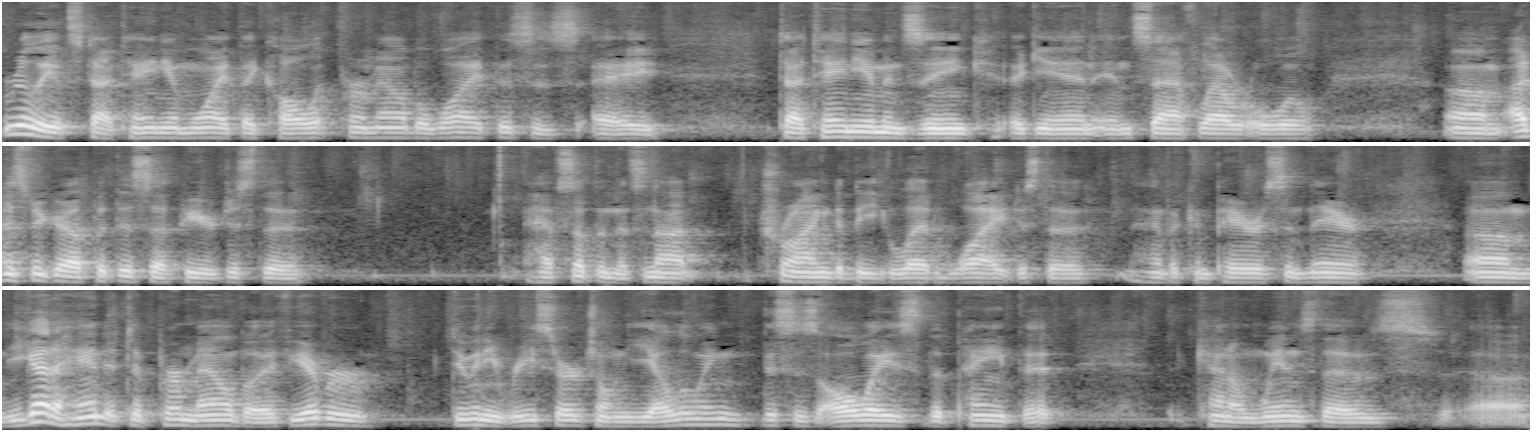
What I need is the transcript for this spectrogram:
really, it's titanium white. They call it Permalba white. This is a titanium and zinc, again, in safflower oil. Um, I just figure I'll put this up here just to have something that's not trying to be lead white, just to have a comparison there. Um, you got to hand it to Permalba. If you ever do any research on yellowing, this is always the paint that kind of wins those uh,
